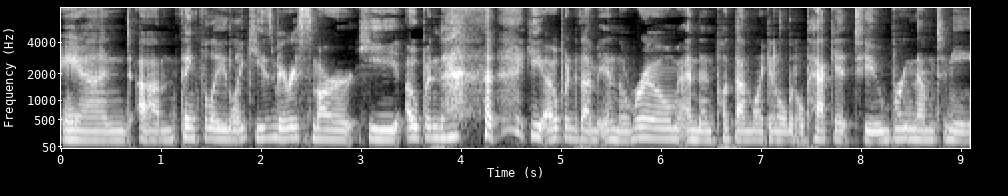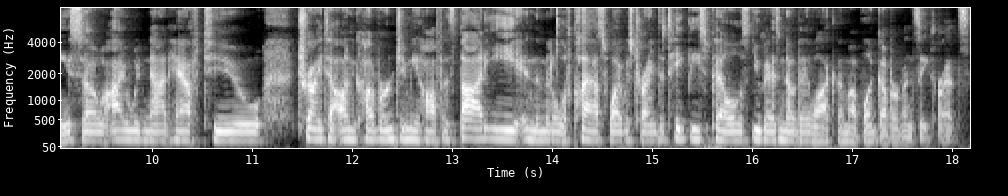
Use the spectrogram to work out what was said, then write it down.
And um, thankfully, like he's very smart. He opened he opened them in the room and then put them like in a little packet to bring them to me so I would not have to try to uncover Jimmy Hoffa's body in the middle of class while I was trying to take these pills. You guys know they lock them up like government secrets.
